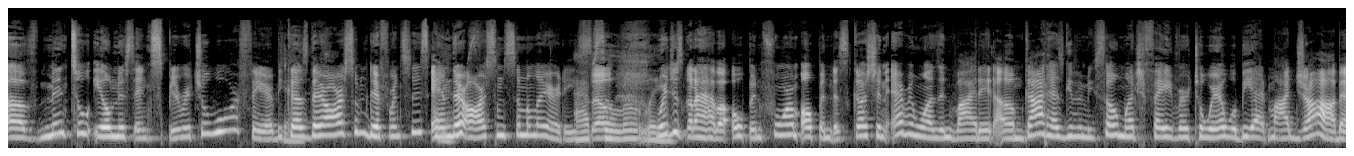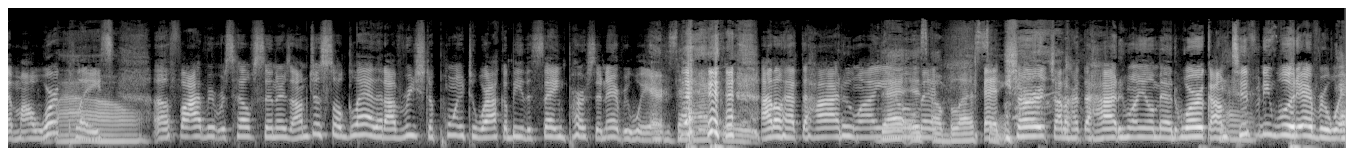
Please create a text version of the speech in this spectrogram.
of mental illness and spiritual warfare because Yes. there are some differences and there are some similarities. Absolutely. So we're just going to have an open forum, open discussion. Everyone's invited. Um, God has given me so much favor to where it will be at my job, at my workplace, Wow. uh, Five Rivers Health Centers. I'm just so glad that I've reached a point to where I could be the same person everywhere. Exactly. I don't have to hide who I That am. is at, a blessing. At church, I don't have to hide who I am at work. I'm Yes. Tiffany Wood everywhere.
